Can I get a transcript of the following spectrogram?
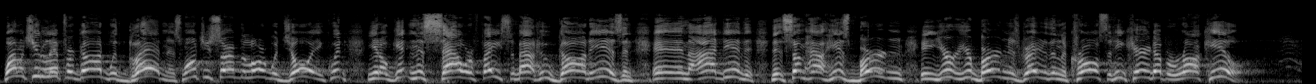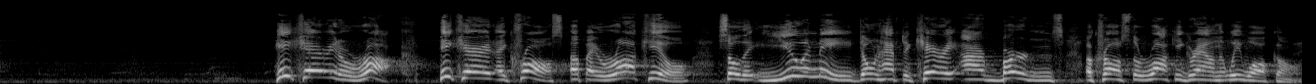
Why don't you live for God with gladness? Why don't you serve the Lord with joy and quit, you know, getting this sour face about who God is and, and the idea that, that somehow His burden, your, your burden is greater than the cross that He carried up a rock hill. He carried a rock. He carried a cross up a rock hill so that you and me don't have to carry our burdens across the rocky ground that we walk on.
